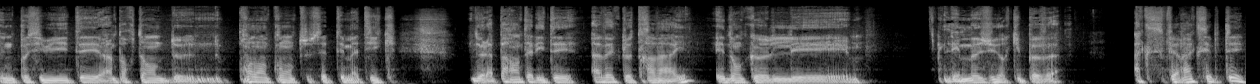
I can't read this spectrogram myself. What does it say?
une possibilité importante de, prendre en compte cette thématique de la parentalité avec le travail, et donc euh, les mesures qui peuvent faire accepter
